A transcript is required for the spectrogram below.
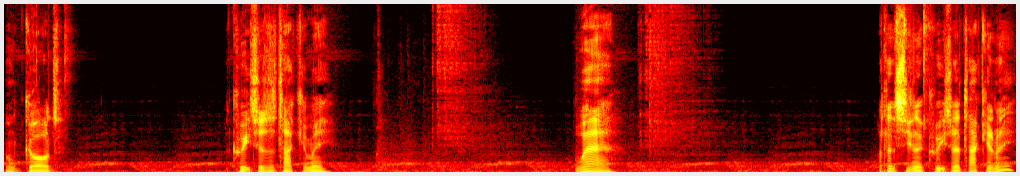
Oh god. The creature's attacking me. Where? I don't see no creature attacking me.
